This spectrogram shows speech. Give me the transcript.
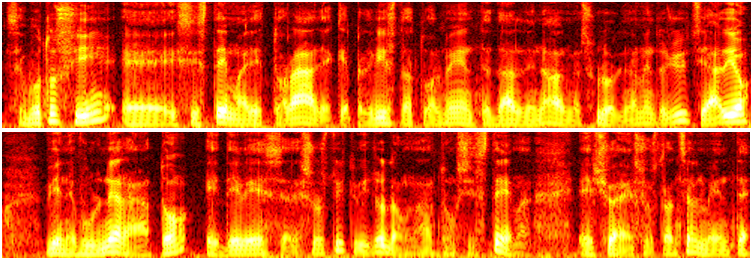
Se voto sì, eh, il sistema elettorale che è previsto attualmente dalle norme sull'ordinamento giudiziario viene vulnerato e deve essere sostituito da un altro sistema, e cioè sostanzialmente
